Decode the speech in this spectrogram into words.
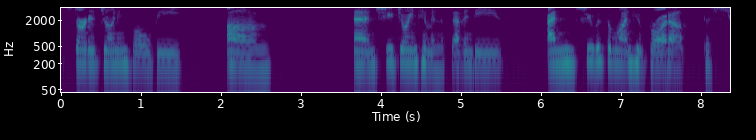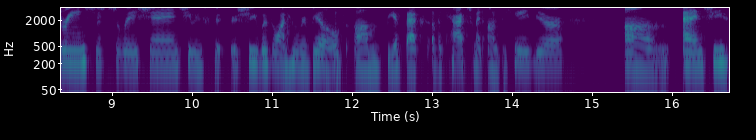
started joining Bowlby, um, and she joined him in the 70s and she was the one who brought up the strange situation. She she was the one who revealed um, the effects of attachment on behavior, um, and she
